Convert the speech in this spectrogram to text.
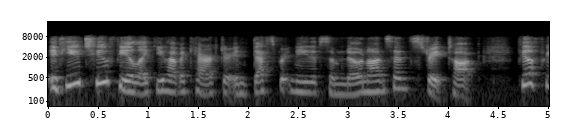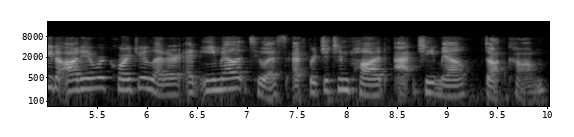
If you too feel like you have a character in desperate need of some no nonsense straight talk, feel free to audio record your letter and email it to us at bridgertonpod at gmail.com.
